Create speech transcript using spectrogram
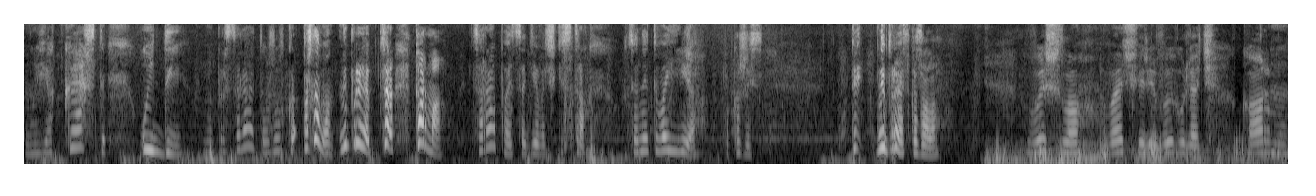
Ну яке ж ти? Уйди. Ну представляєте, вже вкра... Пошла вон, не пригай. Карма. Царапається, дівчатки, страх. Це не твоє. Покажись. Ти не сказала. Вийшла ввечері вигулять карму.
